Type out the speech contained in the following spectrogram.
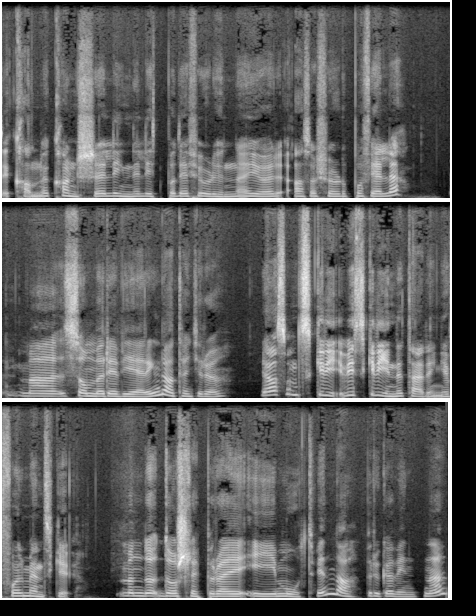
Det kan jo kanskje ligne litt på det fuglehundene gjør av seg sjøl på fjellet. Med, som reviering, da, tenker du? Ja, sånn skri, vi screener terrenget for mennesker. Men da, da slipper du i motvind, da? Bruker vinden her?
